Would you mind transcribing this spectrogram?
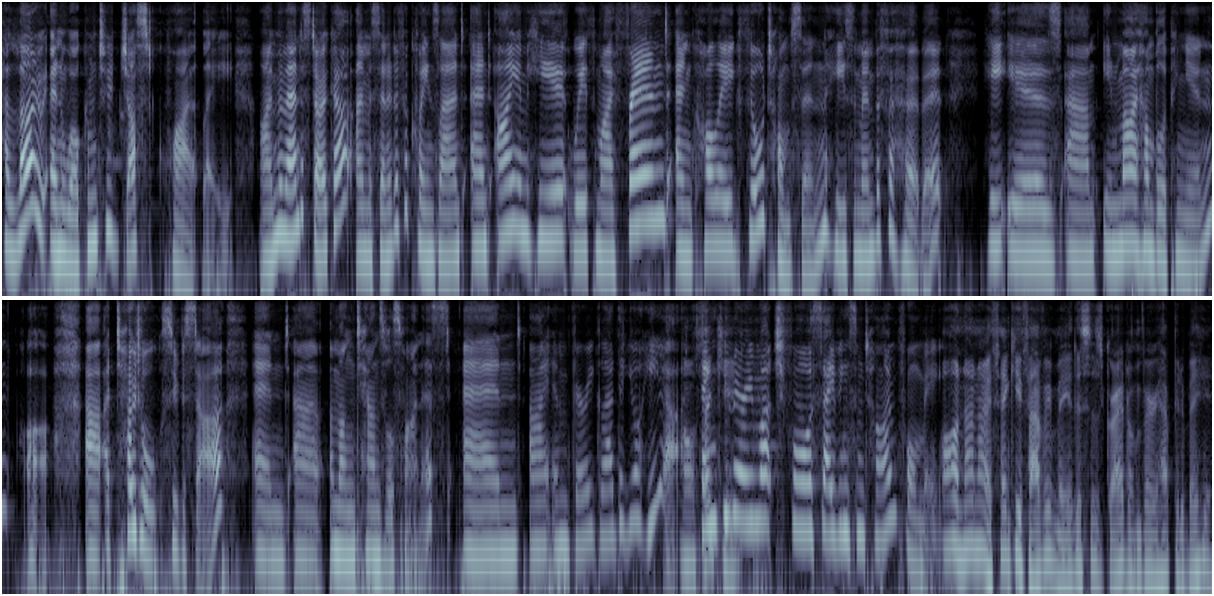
Hello and welcome to Just Quietly. I'm Amanda Stoker. I'm a Senator for Queensland and I am here with my friend and colleague Phil Thompson. He's a member for Herbert. He is, um, in my humble opinion, oh, uh, a total superstar and uh, among Townsville's finest. And I am very glad that you're here. Oh, thank you you. very much for saving some time for me. Oh, no, no. Thank you for having me. This is great. I'm very happy to be here.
